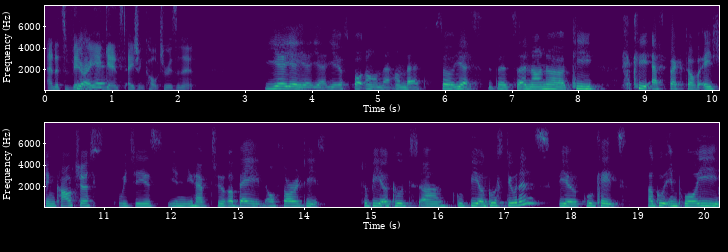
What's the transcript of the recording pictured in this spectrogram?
and it's very yeah, yeah. against Asian culture, isn't it? Yeah, yeah, yeah, yeah. You're spot on that on that. So yes, that's another key key aspect of Asian cultures, which is you, you have to obey the authorities to be a good, uh, be a good student, be a good kid, a good employee.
